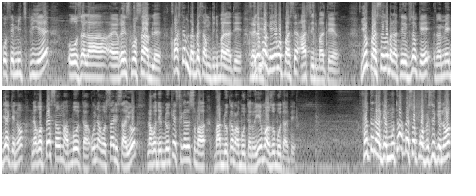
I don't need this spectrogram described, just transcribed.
kose multiplier ozala euh, responsable pasteur moto apesa moto libala te elefaki ye bo pasteur aselibataire yo pasteur ozoba na télévision ke na média ke non nakopesa yo mabota ou nakosalisa yo nakodebloke esika nyonso babloka mabota no ye mo azobota te fotanake moto apesa prophétie ke non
